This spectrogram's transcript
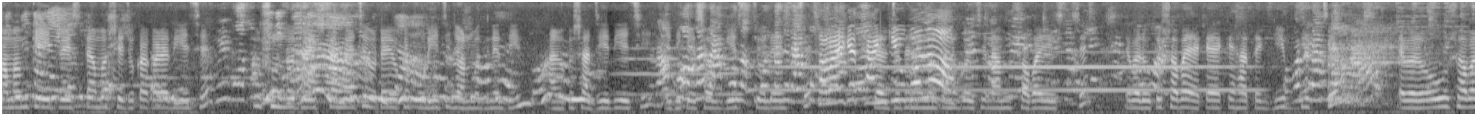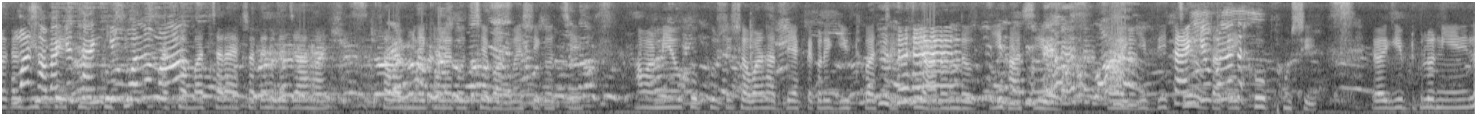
মামামকে এই ড্রেসটা আমার সেজো কাকারা দিয়েছে। খুব সুন্দর ড্রেসটা হয়েছে ওটাই ওকে পরিয়েছি জন্মদিনের দিন। আর ওকে সাজিয়ে দিয়েছি। এদিকে সব গেস্ট চলে এসছে। সবাইকে নিমন্ত্রণ করেছিলাম সবাই এসছে। এবার ওকে সবাই একে একে হাতে গিফট দিচ্ছে। এবার ও সবার কাছে সব বাচ্চারা একসাথে হলে যা হয়। সবাই মিলে খেলা করছে বদমাইশি করছে। আমার মেয়েও খুব খুশি সবার হাত দিয়ে একটা করে গিফট পাচ্ছে। কি আনন্দ কি হাসি। সবাই গিফট দিচ্ছে তাতে খুব খুশি। এবার গিফটগুলো নিয়ে নিল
